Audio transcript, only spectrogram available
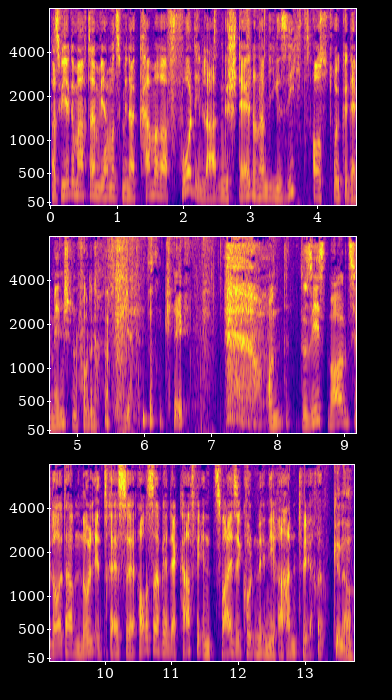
Was wir gemacht haben, wir haben uns mit einer Kamera vor den Laden gestellt und haben die Gesichtsausdrücke der Menschen fotografiert. Okay. Und du siehst morgens, die Leute haben null Interesse, außer wenn der Kaffee in zwei Sekunden in ihrer Hand wäre. Genau.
